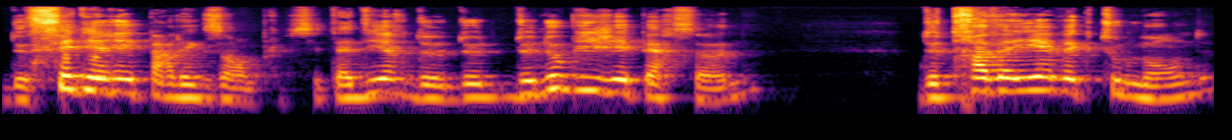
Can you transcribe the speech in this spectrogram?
de fédérer par l'exemple, c'est-à-dire de, de n'obliger personne, de travailler avec tout le monde,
